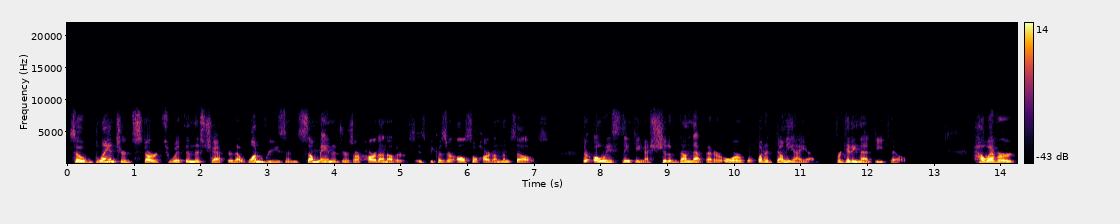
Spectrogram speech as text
So Blanchard starts with in this chapter that one reason some managers are hard on others is because they're also hard on themselves. They're always thinking, I should have done that better, or what a dummy I am for getting that detail. However,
